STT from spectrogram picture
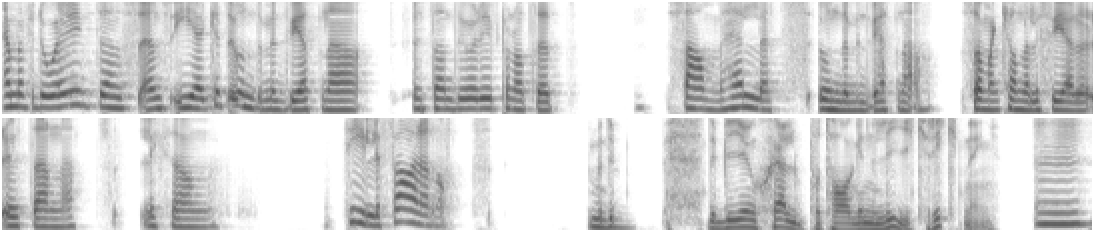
ja, men för då är det inte ens ens eget undermedvetna utan då är det på något sätt samhällets undermedvetna som man kanaliserar utan att liksom tillföra något. Men det, det blir ju en självpåtagen likriktning. Mm.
